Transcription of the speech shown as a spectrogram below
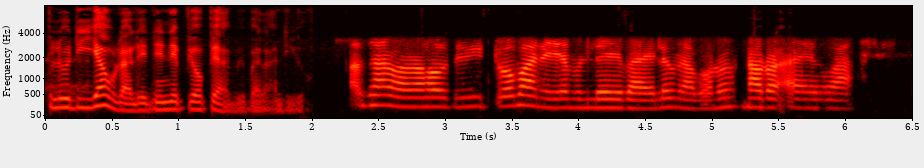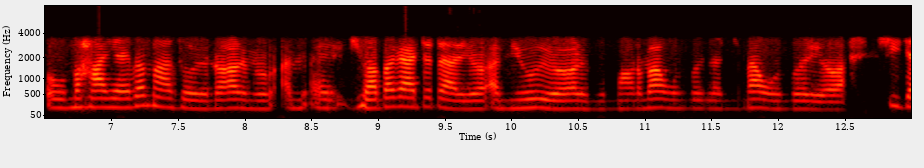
ဘယ်လိုဒီရောက်လာလဲနည်းနည်းပြောပြပေးပါလားဒီကိုအစားတော့ဟုတ်ဒီတောပါနေရမလဲပါလောက်တာပေါ့နော်နောက်တော့အဲဟိုဟိုမဟာရိုင်ဘက်မှာဆိုရင်တော့အဲ့လိုမျိုးအဲရွာဘက်ကတက်တာတွေရောအမျိုးတွေရောအဲ့လိုမျိုးမောင်နှမဝင်ပွဲရောညီမဝင်ပွဲတွေရောရှိကြ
